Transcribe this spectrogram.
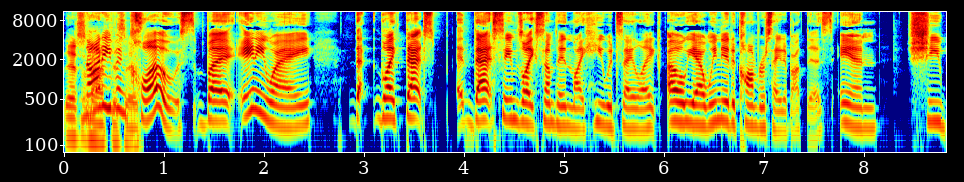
that's Not, not, even close. But anyway, that, like that's that seems like something like he would say like, "Oh yeah, we need to conversate about this." And she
